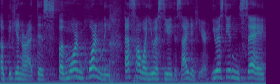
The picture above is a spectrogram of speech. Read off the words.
a beginner at this, but more importantly, that's not what USDA decided here. USDA didn't say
